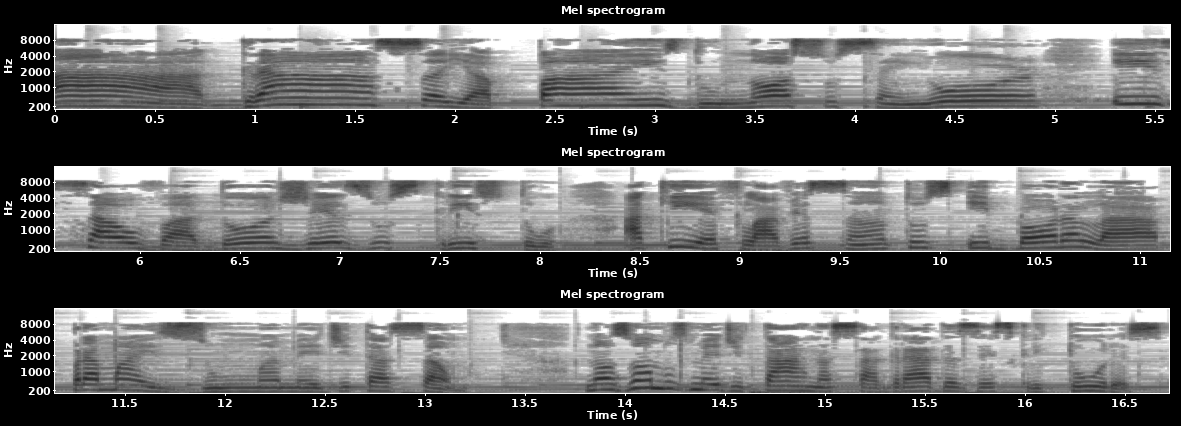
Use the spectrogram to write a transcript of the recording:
A graça e a paz do nosso Senhor e Salvador Jesus Cristo. Aqui é Flávia Santos e bora lá para mais uma meditação. Nós vamos meditar nas Sagradas Escrituras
